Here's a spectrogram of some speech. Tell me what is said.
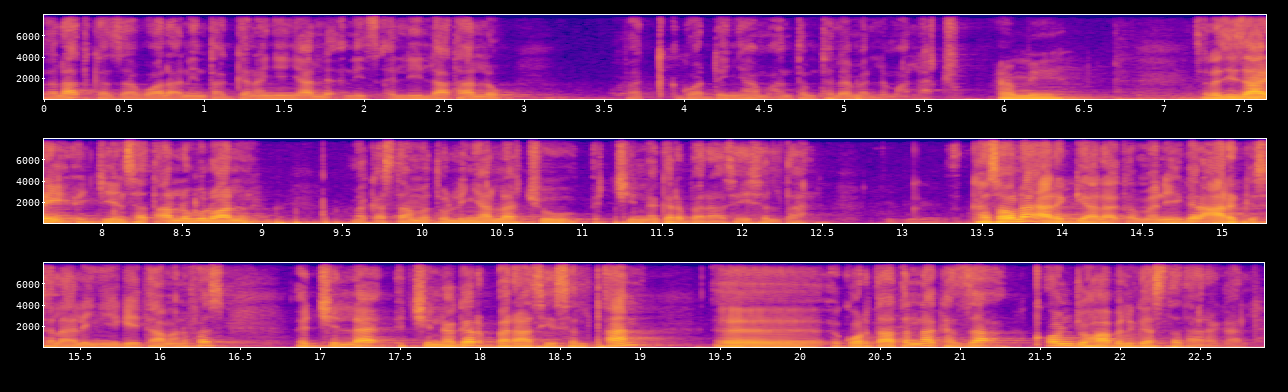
በላት። ከዛ በኋላ እኔን ታገናኘኛለህ፣ እኔ ጸልይላታለሁ። በቃ ጓደኛህም አንተም ትለመልማላችሁ። አሜን ስለዚህ ዛሬ እጄን ሰጣለሁ ብሏል። መቀስ ታመጡልኝ ያላችሁ እቺን ነገር በራሴ ስልጣን ከሰው ላይ አርግ አላቅም። እኔ ግን አርግ ስላለኝ የጌታ መንፈስ እቺን ነገር በራሴ ስልጣን እቆርጣትና ከዛ ቆንጆ ሀብል ገዝተህ ታደርጋለህ።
